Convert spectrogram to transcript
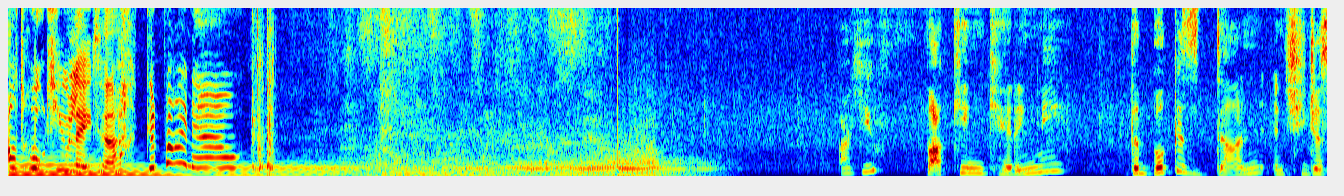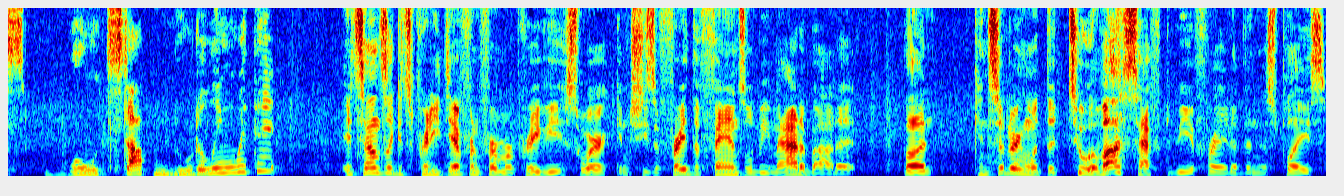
I'll talk to you later. Goodbye now. Are you fucking kidding me? The book is done and she just won't stop noodling with it? It sounds like it's pretty different from her previous work, and she's afraid the fans will be mad about it. But considering what the two of us have to be afraid of in this place,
